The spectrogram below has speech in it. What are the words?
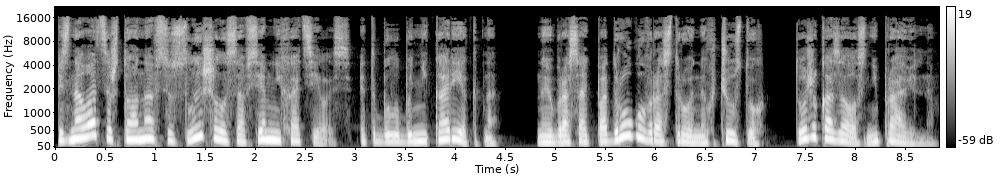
Признаваться, что она все слышала, совсем не хотелось. Это было бы некорректно — но и бросать подругу в расстроенных чувствах тоже казалось неправильным.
